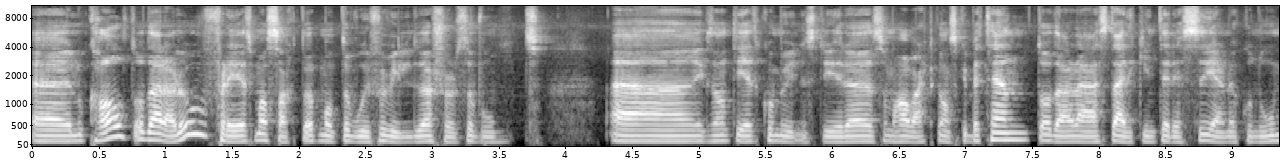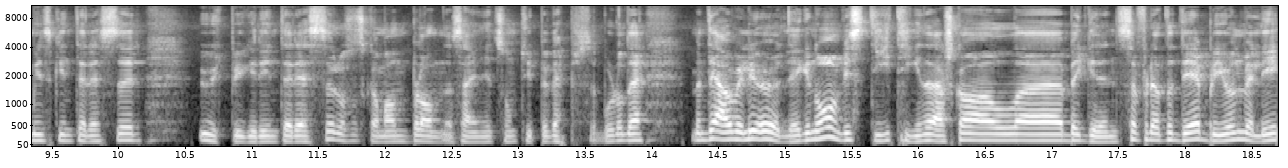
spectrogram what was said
eh, lokalt. Og der er det jo flere som har sagt at måte, 'hvorfor vil du deg sjøl så vondt'? Eh, I et kommunestyre som har vært ganske betent, og der det er sterke interesser, gjerne økonomiske interesser, utbyggerinteresser, og så skal man blande seg inn i et sånn type vepsebol. Det, men det er jo veldig ødeleggende òg, hvis de tingene der skal eh, begrense. For det blir jo en veldig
